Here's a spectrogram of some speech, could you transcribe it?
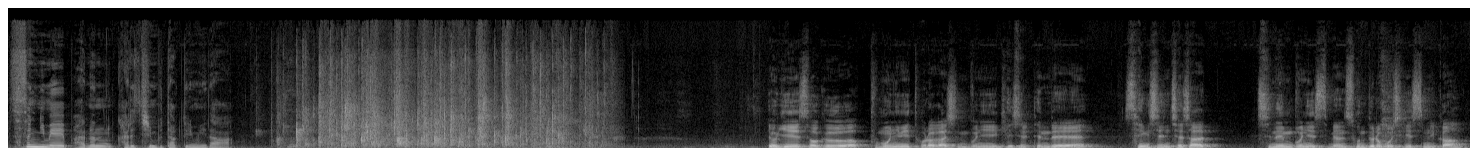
스승님의 바른 가르침 부탁드립니다. 여기에서 그 부모님이 돌아가신 분이 계실 텐데 생신 제사 지낸 분 있으면 손 들어 보시겠습니까?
